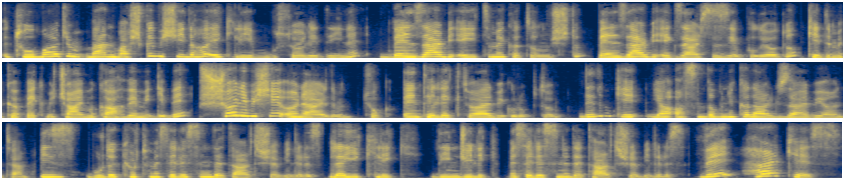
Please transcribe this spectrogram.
E, Tuğba'cığım ben başka bir şey daha ekleyeyim bu söylediğine. Benzer bir eğitime katılmıştım. Benzer bir egzersiz yapılıyordu. Kedi mi köpek mi çay mı kahve mi gibi. Şöyle bir şey önerdim. Çok entelektüel bir gruptu. Dedim ki ya aslında bu ne kadar güzel bir yöntem. Biz burada Kürt meselesini de tartışabiliriz. Laiklik, dincilik meselesini de tartışabiliriz. Ve herkes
